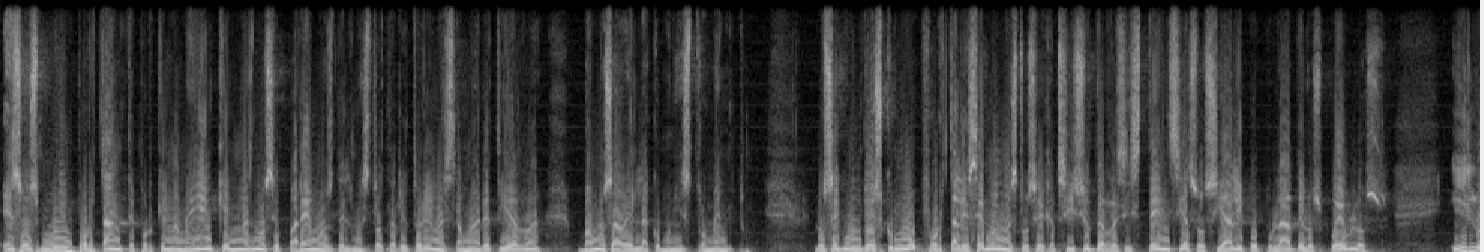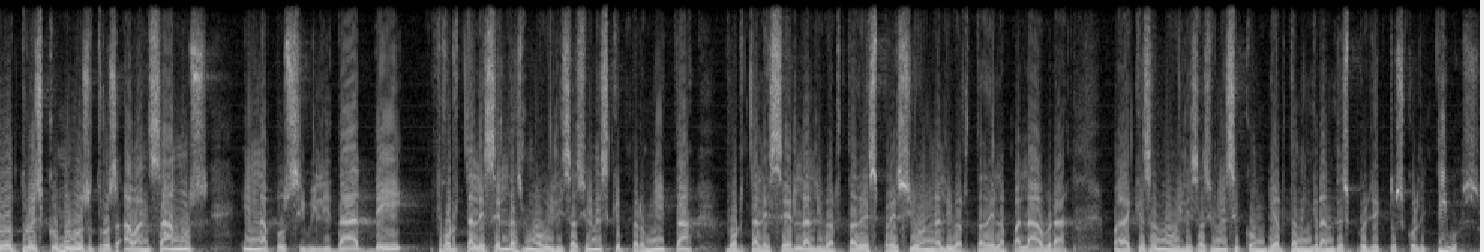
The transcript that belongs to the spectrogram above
Eso es muy importante porque en la medida en que más nos separemos de nuestro territorio, nuestra Madre Tierra, vamos a verla como un instrumento. Lo segundo es cómo fortalecemos nuestros ejercicios de resistencia social y popular de los pueblos y lo otro es cómo nosotros avanzamos en la posibilidad de fortalecer las movilizaciones que permita fortalecer la libertad de expresión, la libertad de la palabra, para que esas movilizaciones se conviertan en grandes proyectos colectivos.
